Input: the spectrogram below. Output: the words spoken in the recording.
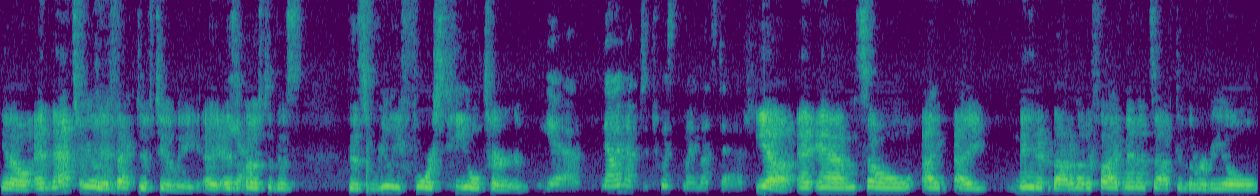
You know, and that's really effective to me as Yeah. opposed to this this really forced heel turn. Yeah. Now I have to twist my mustache. Yeah, and, and so I I made it about another five minutes after the reveal.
